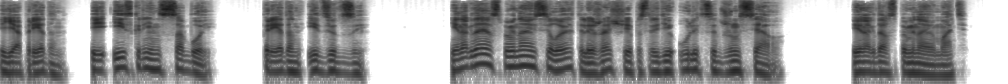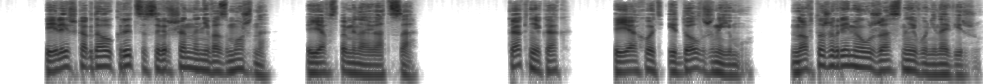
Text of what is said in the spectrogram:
Я предан и искренен с собой, предан и дзюдзы. Иногда я вспоминаю силуэты, лежащие посреди улицы Джунсяо. Иногда вспоминаю мать. И лишь когда укрыться совершенно невозможно, я вспоминаю отца. Как-никак, я хоть и должен ему, но в то же время ужасно его ненавижу.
